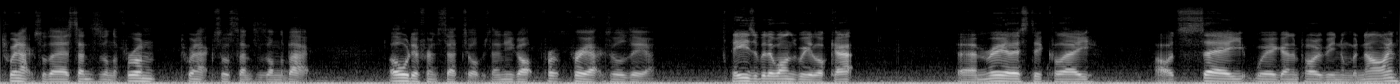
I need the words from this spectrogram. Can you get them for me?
twin axle there, sensors on the front, twin axle sensors on the back. All different setups, and you got three axles here. These will be the ones we look at. Um, realistically, I would say we're going to probably be number 9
